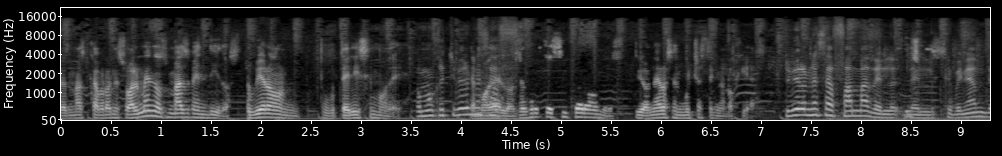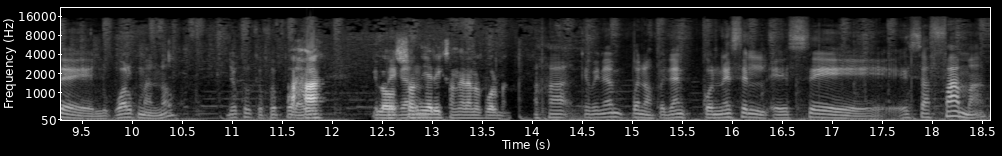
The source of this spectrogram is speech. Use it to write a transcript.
los más cabrones, o al menos más vendidos. Tuvieron puterísimo de, Como que tuvieron de esa, modelos. Yo creo que sí fueron los pioneros en muchas tecnologías. tuvieron esa fama del, del que venían del Walkman, ¿no? Yo creo que fue por Ajá. ahí. Los pegaron. Sony Ericsson eran los Wallman. Ajá, que venían, bueno, venían con ese, ese, esa fama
